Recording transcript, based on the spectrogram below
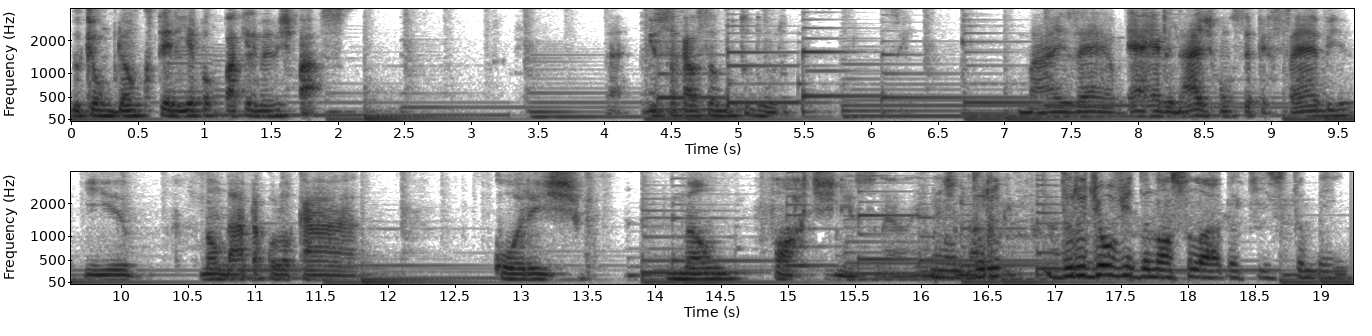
do que um branco teria para ocupar aquele mesmo espaço. É, isso acaba sendo muito duro. Assim. Mas é, é a realidade, como você percebe, e não dá para colocar cores não fortes nisso, né? Não, duro, pra... duro de ouvir do nosso lado aqui, isso também.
